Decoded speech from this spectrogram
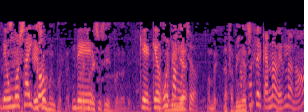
de un mosaico. Eso es muy importante. De, eso, sí es importante. Que, que os gusta mucho. Hombre, la familia. Vamos a acercarnos a verlo, ¿no?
